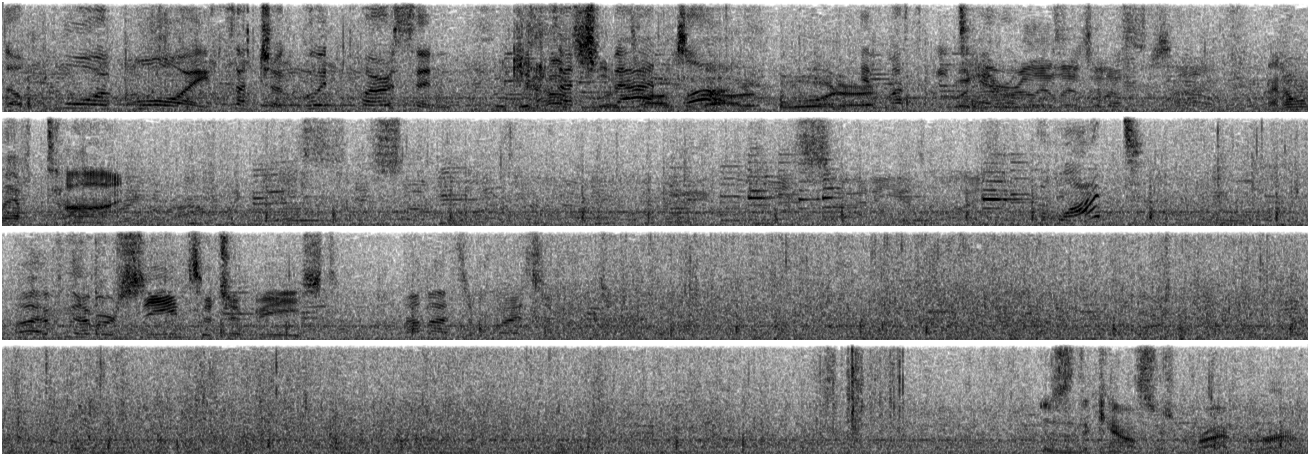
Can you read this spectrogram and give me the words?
The poor boy, such a good person. The It's such bad talks luck. about order, It must be but he really lives it up himself. I don't have time. What? I've never seen such a beast. I'm not surprised. This is the councilor's private room.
